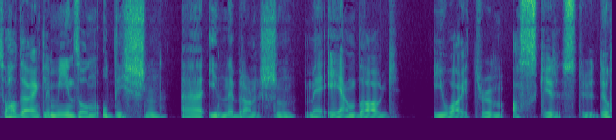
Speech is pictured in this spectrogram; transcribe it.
Så hadde jeg egentlig min sånn audition eh, inn i bransjen med én dag i White Room Asker studio.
